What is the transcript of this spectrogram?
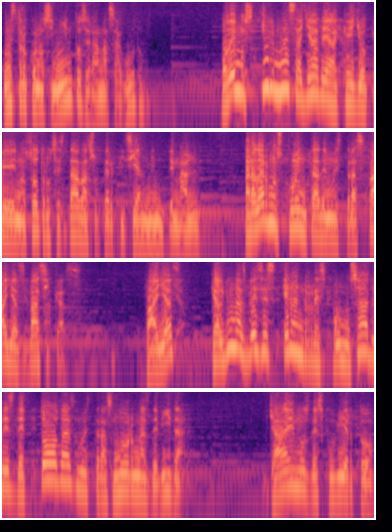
nuestro conocimiento será más agudo podemos ir más allá de aquello que en nosotros estaba superficialmente mal para darnos cuenta de nuestras fallas básicas, fallas que algunas veces eran responsables de todas nuestras normas de vida. Ya hemos descubierto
